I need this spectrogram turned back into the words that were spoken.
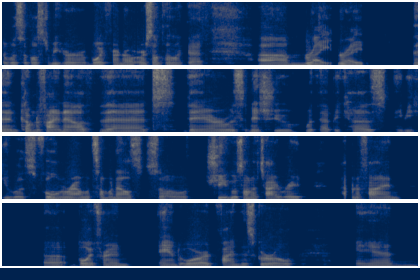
It was supposed to be her boyfriend or, or something like that. Um, Right, right. then come to find out that there was an issue with that because maybe he was fooling around with someone else. So she goes on a tirade, having to find a boyfriend and or find this girl. And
